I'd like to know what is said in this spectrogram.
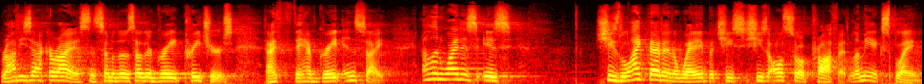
Ravi Zacharias and some of those other great preachers. I, they have great insight. Ellen White is, is, she's like that in a way, but she's, she's also a prophet. Let me explain.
